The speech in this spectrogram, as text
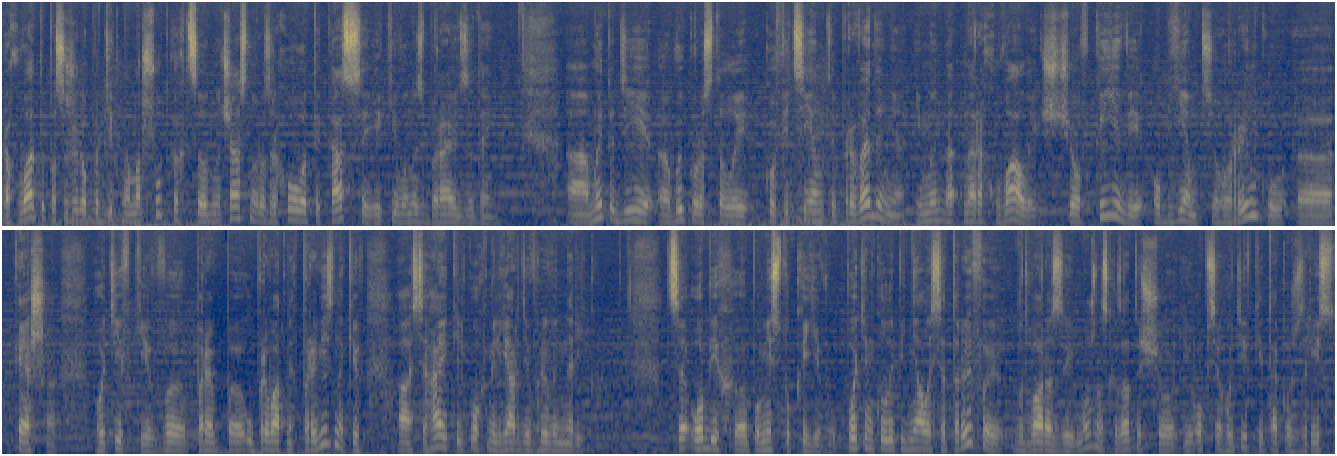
Рахувати пасажиропотік на маршрутках це одночасно розраховувати каси, які вони збирають за день. Ми тоді е, використали коефіцієнти приведення, і ми нарахували, що в Києві об'єм цього ринку е, кеша готівки в пере- у приватних перевізників сягає кількох мільярдів гривень на рік. Це обіг е, по місту Києву. Потім, коли піднялися тарифи в два рази, можна сказати, що і обсяг готівки також зріс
